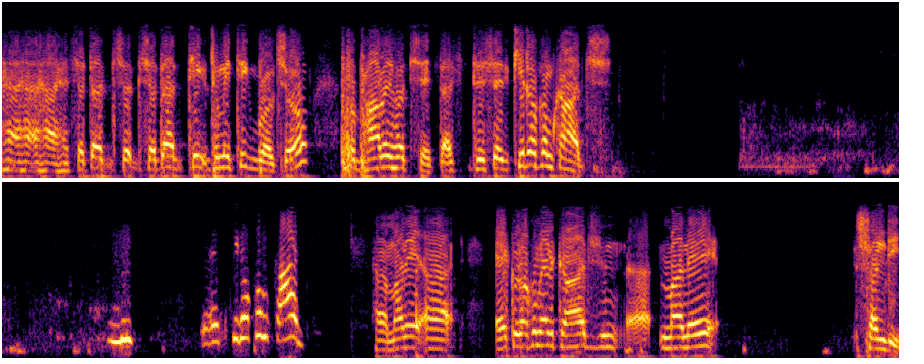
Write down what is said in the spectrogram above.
হ্যাঁ হ্যাঁ হ্যাঁ হ্যাঁ, সেটা সেটা ঠিক তুমি ঠিক বলছো প্রভাবে হচ্ছে। কীরকম কাজ? কীরকম কাজ? হ্যাঁ মানে এক রকমের কাজ মানে সন্ধি।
